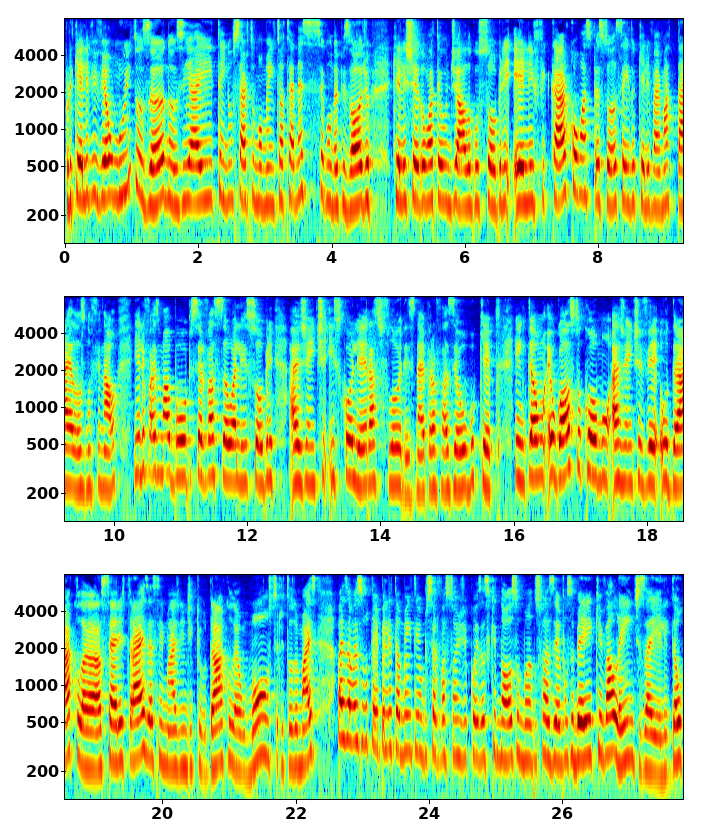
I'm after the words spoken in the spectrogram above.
porque ele viveu muitos anos e aí tem um certo momento até nesse segundo episódio que eles chegam a ter um diálogo sobre ele ficar com as pessoas sendo que ele vai matá-las no final e ele faz uma boa observação ali sobre a gente escolher as flores, né, para fazer o buquê. Então, eu gosto como a gente vê o Drácula, a série traz essa imagem de que o Drácula é um monstro e tudo mais, mas ao mesmo tempo ele também tem observações de coisas que nós humanos fazemos bem equivalentes a ele. Então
